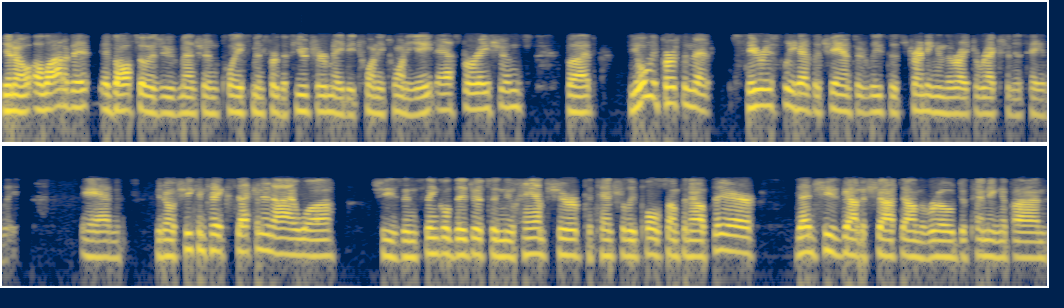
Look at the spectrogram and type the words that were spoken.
you know, a lot of it is also, as you've mentioned, placement for the future, maybe 2028 aspirations. But the only person that seriously has a chance, or at least is trending in the right direction, is Haley. And, you know, she can take second in Iowa. She's in single digits in New Hampshire, potentially pull something out there. Then she's got a shot down the road, depending upon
